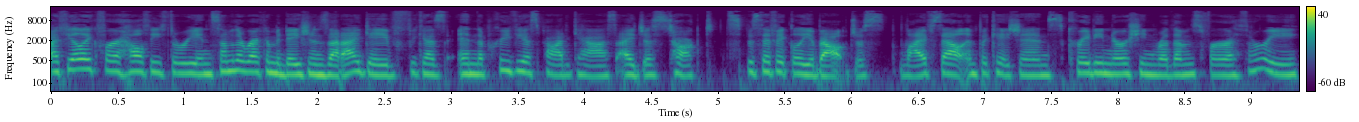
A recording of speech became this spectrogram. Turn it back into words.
I feel like for a healthy three, and some of the recommendations that I gave, because in the previous podcast, I just talked specifically about just lifestyle implications, creating nourishing rhythms for a three.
